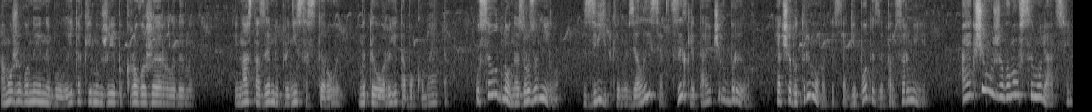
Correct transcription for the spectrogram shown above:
А може вони не були такими вже і кровожерливими, і нас на землю приніс астероїд, метеорит або комета. Усе одно не зрозуміло, звідки ми взялися в цих літаючих брилах, якщо дотримуватися гіпотези пансермії. А якщо ми живемо в симуляції,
